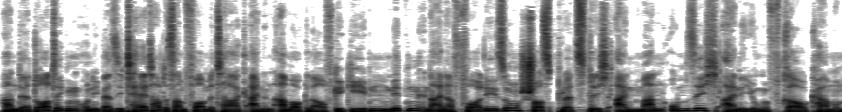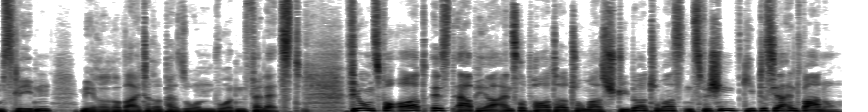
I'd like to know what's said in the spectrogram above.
An der dortigen Universität hat es am Vormittag einen Amoklauf gegeben. Mitten in einer Vorlesung schoss plötzlich ein Mann um sich, eine junge Frau kam ums Leben, mehrere weitere Personen wurden verletzt. Für uns vor Ort ist RPA1-Reporter Thomas Stüber. Thomas, inzwischen gibt es ja Entwarnung.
